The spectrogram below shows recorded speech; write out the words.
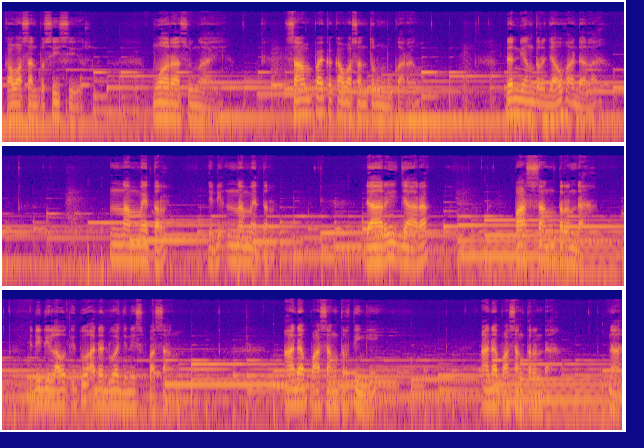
kawasan pesisir, muara sungai, sampai ke kawasan terumbu karang. Dan yang terjauh adalah meter jadi 6 meter dari jarak pasang terendah. Jadi di laut itu ada dua jenis pasang. Ada pasang tertinggi ada pasang terendah. Nah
